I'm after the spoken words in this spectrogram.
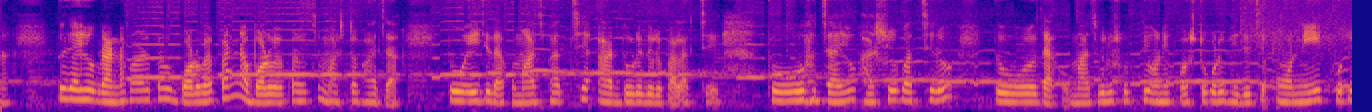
না। তো যাই হোক, রান্না করাটা তো বড় ব্যাপার না, বড় ব্যাপার হচ্ছে মাছটা ভাজা। তো এই যে দেখো, মাছ ভাজছে আর দৌড়ে দৌড়ে পালাচ্ছে। তো যাই হোক, হাসিও পাচ্ছিল। তো দেখো, মাছগুলো সত্যি অনেক কষ্ট করে ভেজেছে। অনেক ফোটে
